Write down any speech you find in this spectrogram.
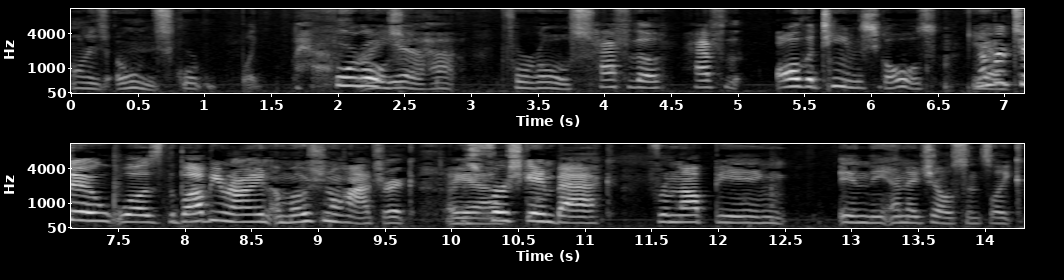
on his own scored like half, Four right? goals. Yeah, half, four goals. half of the half of the, all the team's goals. Yeah. Number two was the Bobby Ryan emotional hat trick. Oh, yeah. His first game back from not being in the NHL since like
